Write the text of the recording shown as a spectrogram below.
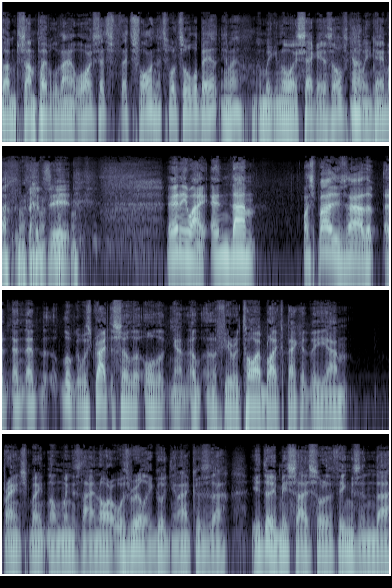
some some people don't like. us. That's that's fine. That's what it's all about, you know. And we can always sack ourselves, can't we, Campo? That's it. Anyway, and um, I suppose uh, the, and, and, and look, it was great to see all the, all the you know, a, a few retired blokes back at the um, branch meeting on Wednesday night. It was really good, you know, because uh, you do miss those sort of things, and uh,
